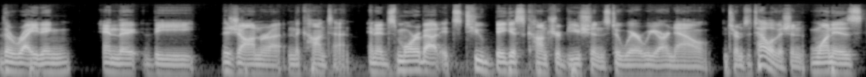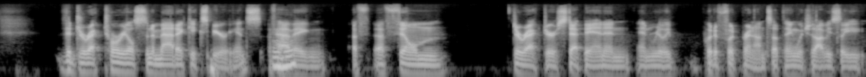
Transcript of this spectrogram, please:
the writing and the the the genre and the content, and it's more about its two biggest contributions to where we are now in terms of television. One is the directorial cinematic experience of Mhm. having a, a film director step in and and really put a footprint on something, which obviously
